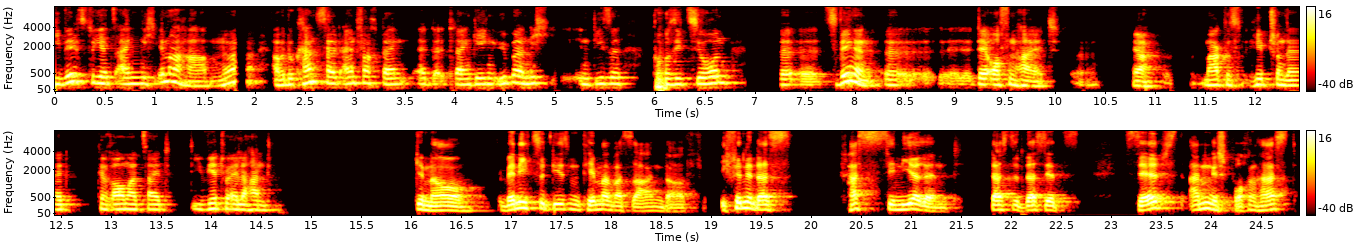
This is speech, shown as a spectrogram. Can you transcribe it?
die willst du jetzt eigentlich immer haben, ne? aber du kannst halt einfach dein, äh, dein Gegenüber nicht in diese Position äh, äh zwingen äh, der Offenheit. Äh, ja, Markus hebt schon seit geraumer Zeit die virtuelle Hand. Genau. Wenn ich zu diesem Thema was sagen darf, ich finde das faszinierend, dass du das jetzt selbst angesprochen hast.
